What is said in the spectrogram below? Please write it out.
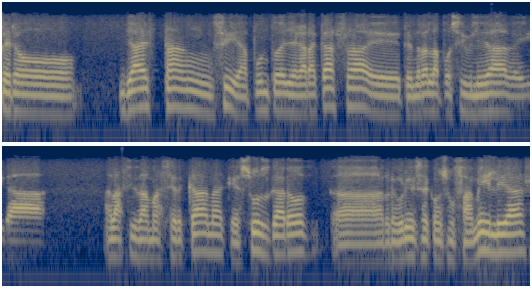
Pero ya están, sí, a punto de llegar a casa. Eh, tendrán la posibilidad de ir a, a la ciudad más cercana, que es Uzgarod, a reunirse con sus familias.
